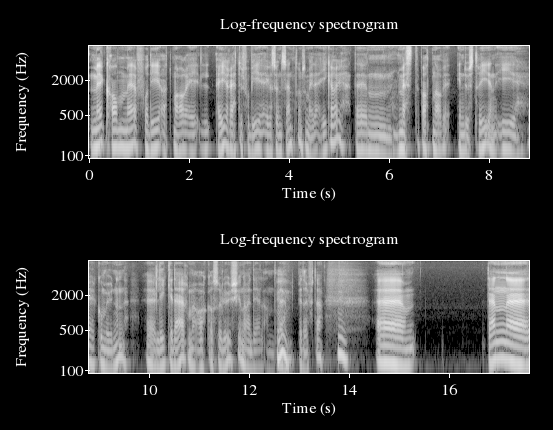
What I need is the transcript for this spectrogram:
vi kom med fordi at vi har ei øy rett ut forbi Egersund sentrum som heter Eigerøy. Den mesteparten av industrien i kommunen ligger der, med Aker Solution og en del andre mm. bedrifter. Mm. Den uh,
